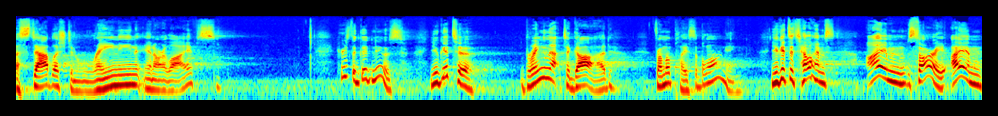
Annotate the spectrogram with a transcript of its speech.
established and reigning in our lives, here's the good news you get to bring that to God from a place of belonging. You get to tell Him, I am sorry, I am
